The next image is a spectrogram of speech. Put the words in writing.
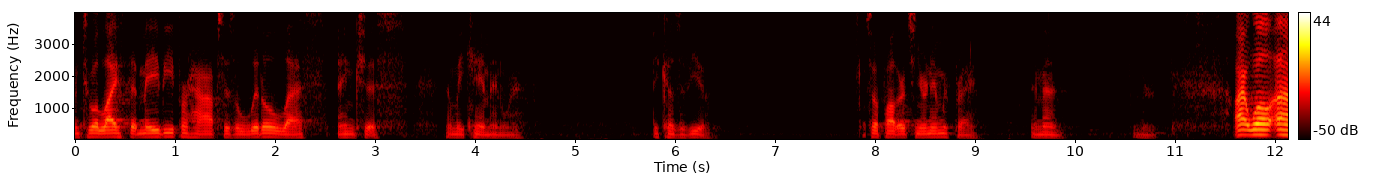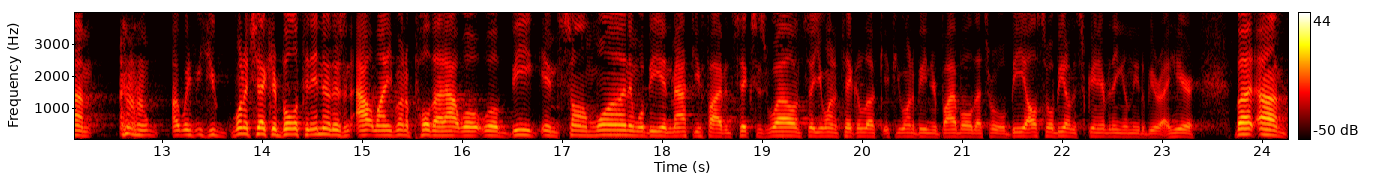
into a life that maybe perhaps is a little less anxious than we came in with because of you. So, Father, it's in your name we pray. Amen. Amen. All right, well, um, if you want to check your bulletin in there, there's an outline. If you want to pull that out, we'll, we'll be in Psalm 1 and we'll be in Matthew 5 and 6 as well. And so you want to take a look. If you want to be in your Bible, that's where we'll be. Also, we'll be on the screen. Everything you'll need to be right here. But um,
